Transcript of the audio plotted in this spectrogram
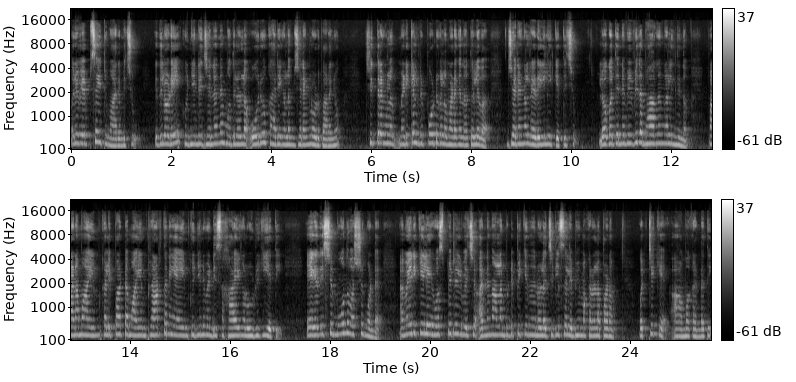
ഒരു വെബ്സൈറ്റും ആരംഭിച്ചു. ഇതിലൂടെ കുഞ്ഞിന്റെ ജനനം മുതലുള്ള ഓരോ കാര്യങ്ങളും ജനങ്ങളോട് പറഞ്ഞു. ചിത്രങ്ങളും മെഡിക്കൽ റിപ്പോർട്ടുകളും അടങ്ങുന്ന തെളിവ് ജനങ്ങളുടെ ഇടയിലേക്ക് എത്തിച്ചു. ലോകത്തിന്റെ വിവിധ ഭാഗങ്ങളിൽ നിന്നും പണമായും കളിപ്പാട്ടമായും പ്രാർത്ഥനയായും കുഞ്ഞിനു വേണ്ടി സഹായങ്ങൾ ഒഴുകിയെത്തി. ഏകദേശം മൂന്ന് വർഷം കൊണ്ട് അമേരിക്കയിലെ ഹോസ്പിറ്റലിൽ വെച്ച് അന്നനാളം പിടിപ്പിക്കുന്നതിനുള്ള ചികിത്സ ലഭ്യമാക്കാനുള്ള പണം ഒറ്റയ്ക്ക് ആമ കണ്ടെത്തി.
